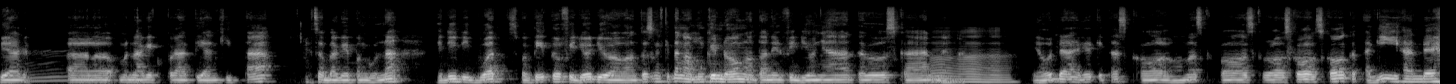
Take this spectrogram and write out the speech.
biar hmm, eh, menarik perhatian kita sebagai pengguna. Jadi dibuat seperti itu video diulang terus kan kita nggak mungkin dong nontonin videonya terus kan. ah, Nah, ah. ya udah akhirnya kita scroll, lama scroll, scroll, scroll, scroll ketagihan deh.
